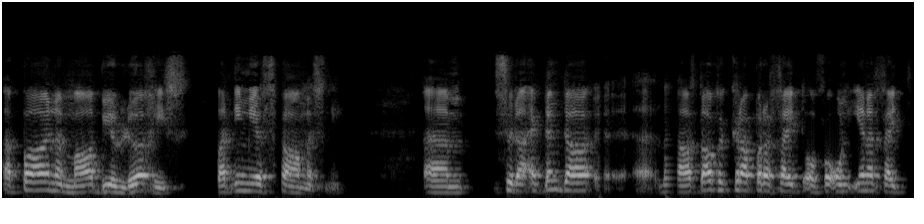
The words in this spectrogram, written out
'n pa en 'n ma biologies wat nie meer saam is nie. Ehm um, so dat ek dink daar eh, daar's dalk 'n krapperigheid of 'n oneenigheid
